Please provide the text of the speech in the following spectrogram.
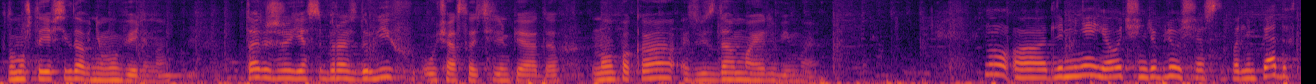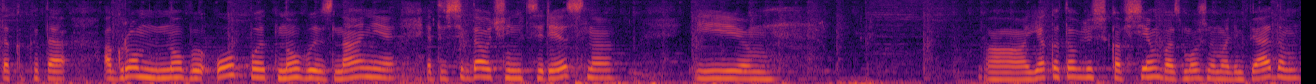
потому что я всегда в нем уверена. Также я собираюсь в других участвовать в олимпиадах, но пока звезда моя любимая. Ну, а, для меня я очень люблю участвовать в Олимпиадах, так как это огромный новый опыт, новые знания. Это всегда очень интересно. И а, я готовлюсь ко всем возможным Олимпиадам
